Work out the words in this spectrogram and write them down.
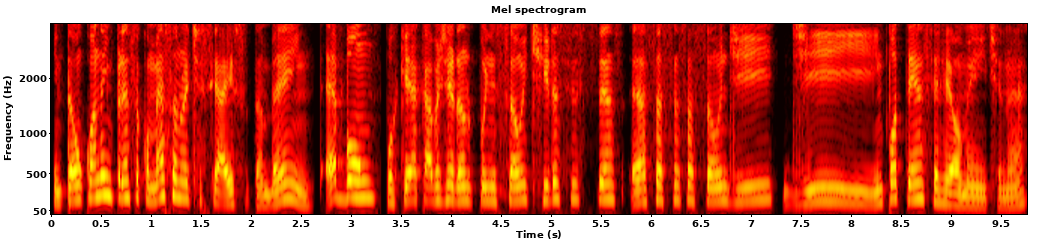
Então, quando a imprensa começa a noticiar isso também, é bom, porque acaba gerando punição e tira essa sensação de, de impotência realmente, né?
